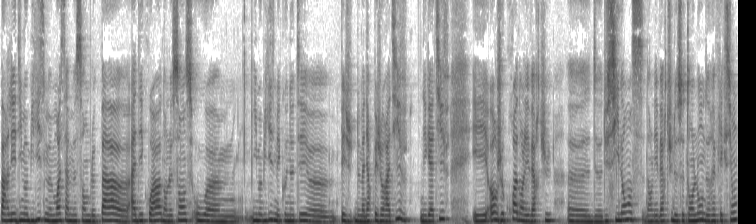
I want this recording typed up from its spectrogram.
parler d'immobilisme, moi, ça me semble pas adéquat dans le sens où l'immobilisme est connoté de manière péjorative, négative. Et or, je crois dans les vertus euh, du silence, dans les vertus de ce temps long de réflexion,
